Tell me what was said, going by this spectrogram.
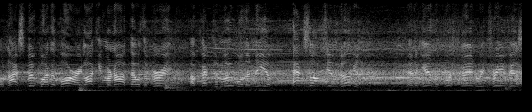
oh, nice move by Daivari, like him or not. That was a very effective move on the knee of Hacksaw Jim Duggan. And man to retrieve his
